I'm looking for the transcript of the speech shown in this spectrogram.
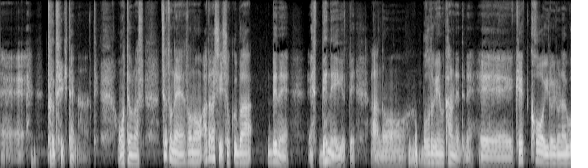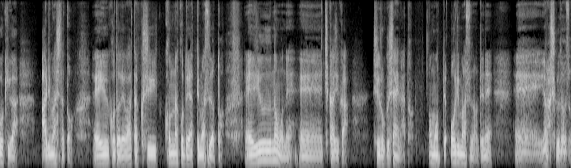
えー取っていきたいなって思っております。ちょっとねその新しい職場でねえでね言ってあのーボードゲーム関連でね、えー結構いろいろな動きがありましたと、えーいうことで私こんなことやってますよと、えーいうのもね、えー近々収録したいなと思っておりますのでね、えーよろしくどうぞ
